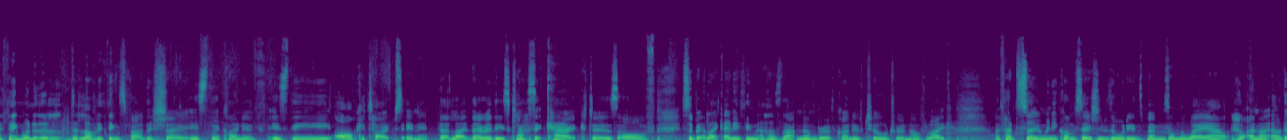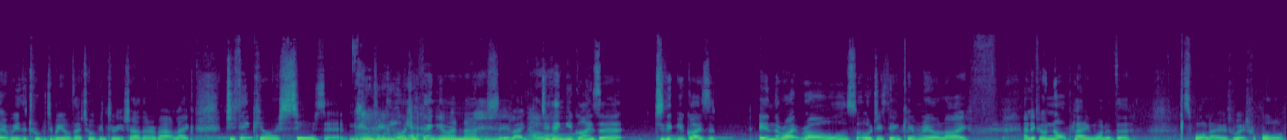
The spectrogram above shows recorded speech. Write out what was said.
I think one of the, the lovely things about this show is the kind of is the archetypes in it that like there are these classic characters of it's a bit like anything that has that number of kind of children of like I've had so many conversations with audience members on the way out and I, uh, they're either talking to me or they're talking to each other about like do you think you're a Susan or do you, or do you think you're a Nancy like do you think you guys are do you think you guys are in the right roles or do you think in real life and if you're not playing one of the swallows which or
